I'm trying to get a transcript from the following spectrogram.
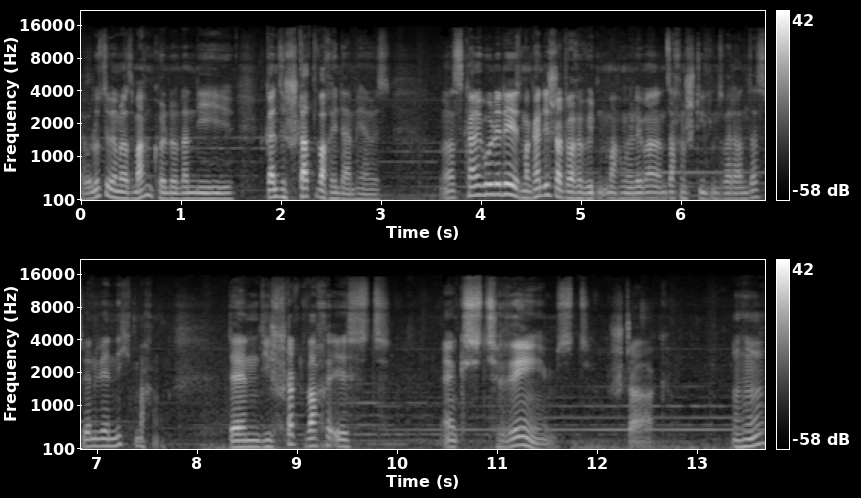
Ja, aber lustig, wenn man das machen könnte und dann die ganze Stadtwache hinter einem her ist. Was keine gute Idee ist. Man kann die Stadtwache wütend machen, wenn man Sachen stiehlt und so weiter. Und das werden wir nicht machen. Denn die Stadtwache ist extremst stark. Mhm.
